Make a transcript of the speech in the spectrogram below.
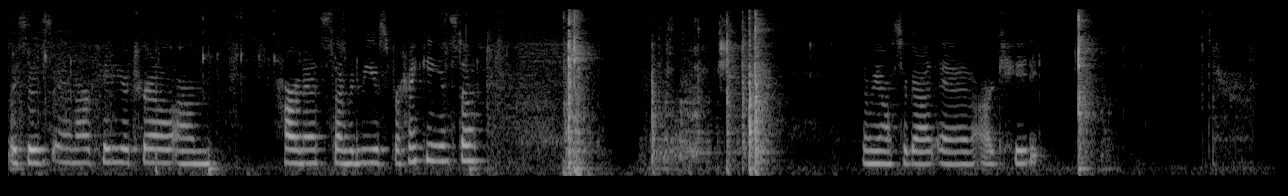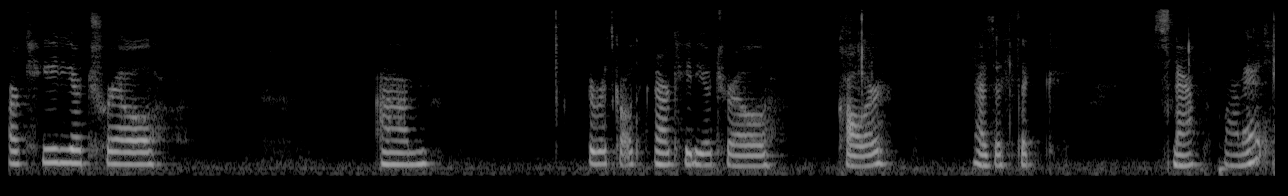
This is an Arcadia Trail um, harness I'm going to be used for hiking and stuff. Then we also got an Arcadia Arcadia Trail um whatever it's called, an Arcadia Trail collar. It has a thick snap on it.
